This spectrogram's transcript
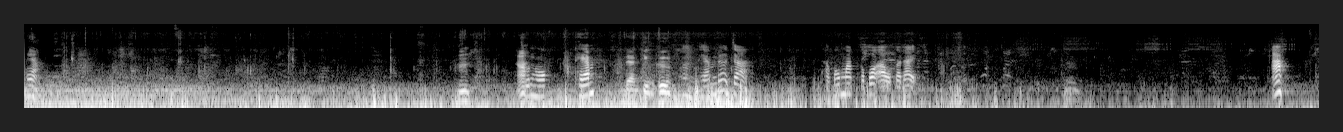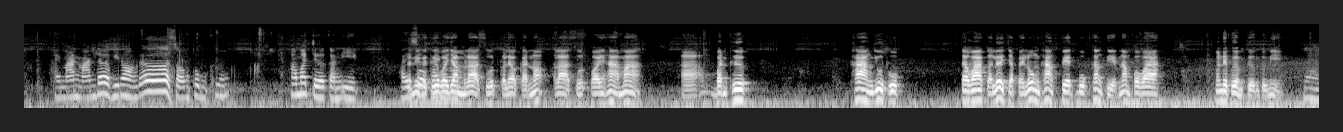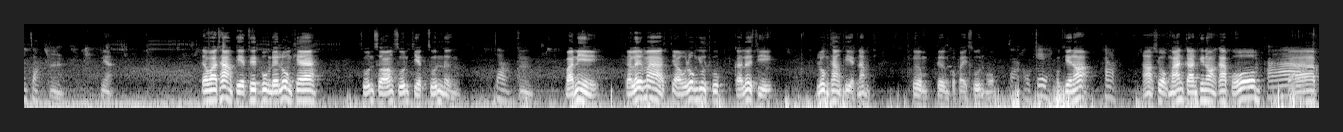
เนี่ยอืมเอาศูนย์หกแถมแดงจึงครึ่งอืมแถมเด้อจ้า ถ้าพ่มักก็พ่เอาก็ได้อืมอะให้มันมันเด้อพี่น้องเด้อสองทุ่มครึ่งเข้ามาเจอกันอีกไผอันนี้โศก็ถือว่าไผย่ำล่าสุดก็แล้วกันเนาะล่าสุดพลอยห้ามาอ่าบันทึกทาง YouTube แต่ว่าก็เลยจะไปลงทาง Facebook ทางเพจนํเพราะว่า มันได้เพิ่มเติมตรงนี้ แม่นจ้ะ อืมเนี่ย แต่ว่าทางเพจ Facebook ได้ลงแค่ศูนย์สองศูนย์เจ็ดศูนย์หนึ่งจ้ะบัดนี้ก็เลยมาจะเอาลง YouTube ก็เลยสิลงทางเพจนํเพิ่มเติมเข้าไปศูนย์หกจ้ะโอเค โอเคเนาะค่ะ เอาโชคหมานกันพี่น้องครับผม ค่ะ ครับ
